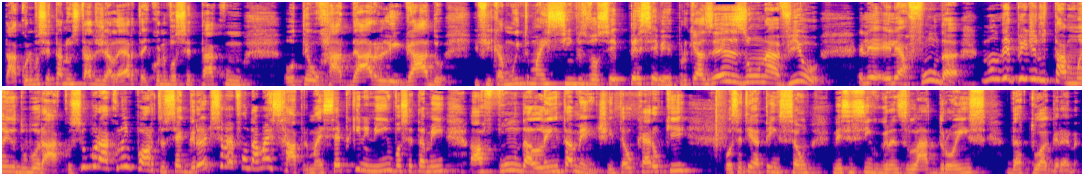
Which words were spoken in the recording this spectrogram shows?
tá? Quando você tá no estado de alerta e quando você tá com o teu radar ligado, e fica muito mais simples você perceber. Porque às vezes um navio, ele, ele afunda, não depende do tamanho do buraco. Se o buraco não importa, se é grande, você vai afundar mais rápido. Mas se é pequenininho, você também afunda lentamente. Então eu quero que você tenha atenção nesses cinco grandes ladrões da tua grana.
